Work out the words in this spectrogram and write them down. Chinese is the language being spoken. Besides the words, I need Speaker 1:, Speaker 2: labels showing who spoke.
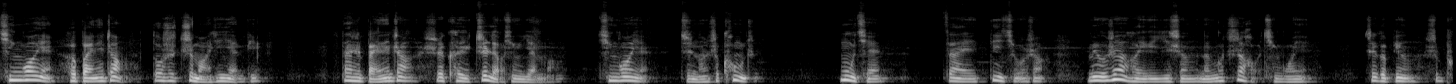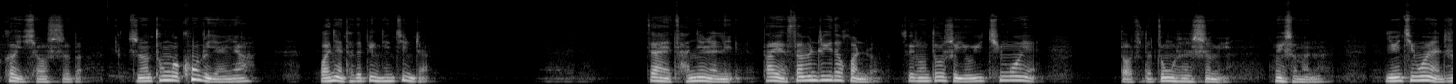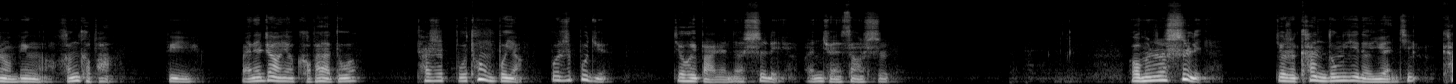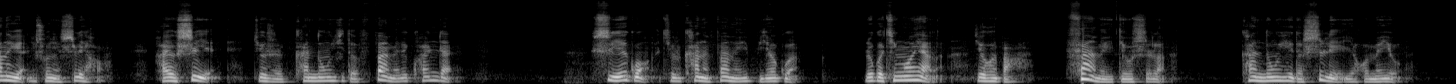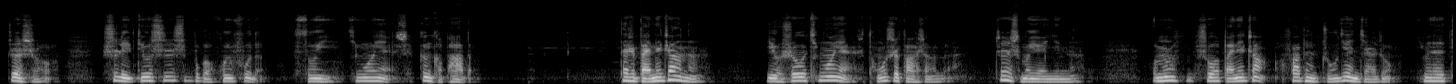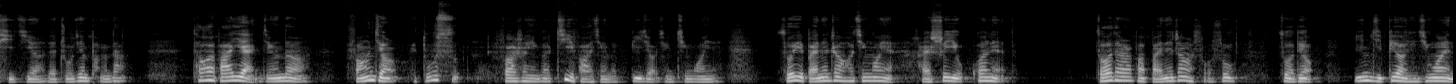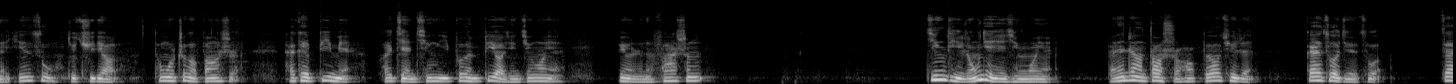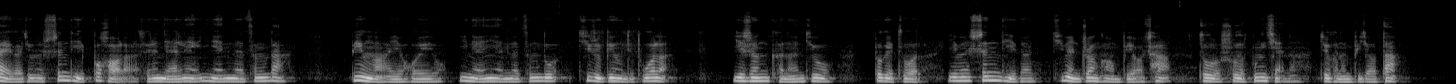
Speaker 1: 青光眼和白内障都是致盲性眼病，但是白内障是可以治疗性眼盲，青光眼只能是控制。目前，在地球上没有任何一个医生能够治好青光眼，这个病是不可以消失的，只能通过控制眼压，缓解它的病情进展。在残疾人里，大约三分之一的患者最终都是由于青光眼导致的终身失明。为什么呢？因为青光眼这种病啊，很可怕，比白内障要可怕的多。它是不痛不痒，不知不觉就会把人的视力完全丧失。我们说视力就是看东西的远近，看得远就说你视力好；还有视野，就是看东西的范围的宽窄。视野广就是看的范围比较广。如果青光眼了，就会把范围丢失了，看东西的视力也会没有。这时候视力丢失是不可恢复的，所以青光眼是更可怕的。但是白内障呢，有时候青光眼是同时发生的，这是什么原因呢？我们说白内障发病逐渐加重，因为它的体积啊在逐渐膨大，它会把眼睛的房角给堵死，发生一个继发性的闭角性青光眼。所以白内障和青光眼还是有关联的，早点把白内障手术做掉。引起必要性青光眼的因素就去掉了。通过这个方式，还可以避免和减轻一部分必要性青光眼病人的发生。晶体溶解性青光眼，白内障到时候不要去忍，该做就得做。再一个就是身体不好了，随着年龄一年年的增大，病啊也会有一年一年的增多，基础病就多了，医生可能就不给做了，因为身体的基本状况比较差，做手术的风险呢就可能比较大。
